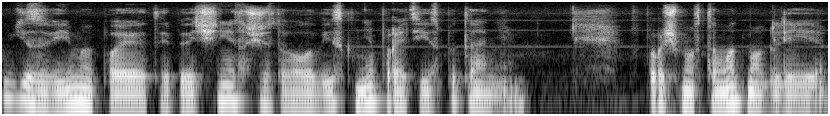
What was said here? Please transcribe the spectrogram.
уязвим, и по этой причине существовал риск не пройти испытания. Впрочем, автомат могли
